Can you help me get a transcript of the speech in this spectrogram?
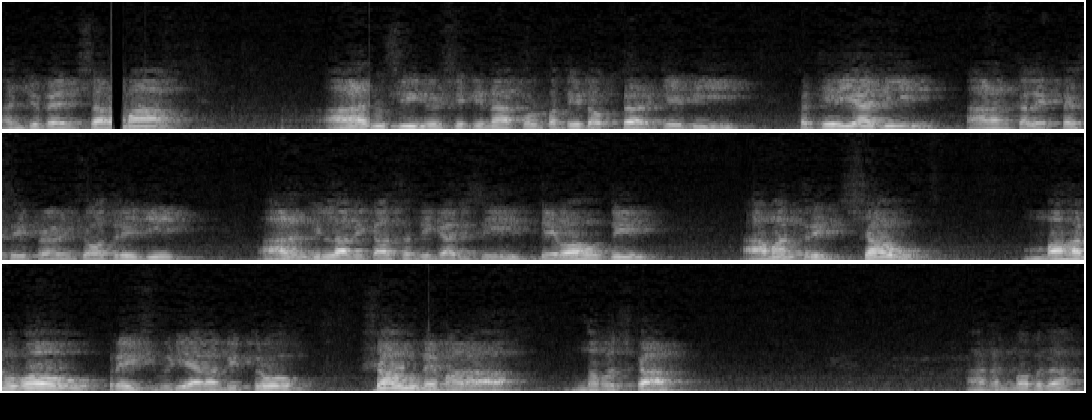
અંજુબેન શર્મા, આણંદ કૃષિ યુનિવર્સિટીના કુલપતિ doctor K B Katheriyaji, Anand collector Shri Pravin Chaudhariji, Anand જિલ્લા વિકાસ અધિકારી શ્રી દેવાહુતિ, આમંત્રિત સૌ મહાનુભાવો, પ્રેસ મીડિયાના મિત્રો, સૌને મારા નમસ્કાર. આનંદમાં બધા?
